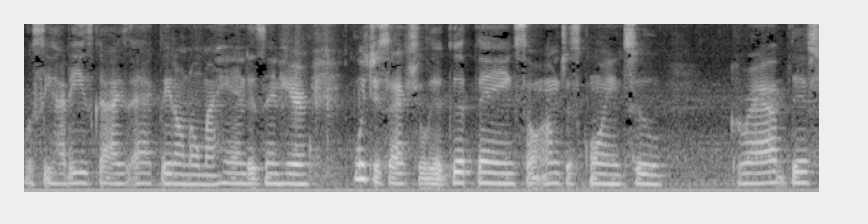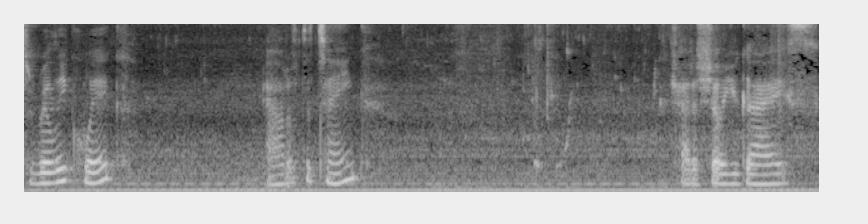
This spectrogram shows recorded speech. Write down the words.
We'll see how these guys act. They don't know my hand is in here, which is actually a good thing. So I'm just going to grab this really quick out of the tank. Try to show you guys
